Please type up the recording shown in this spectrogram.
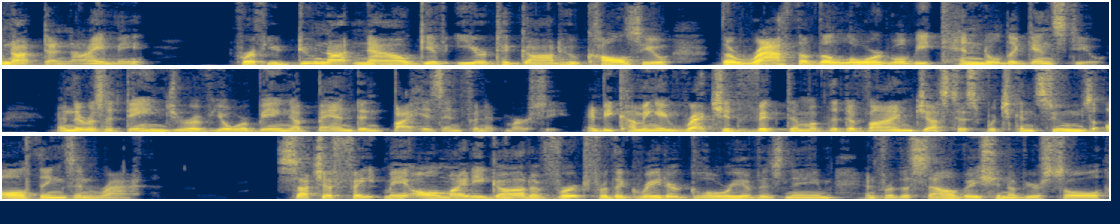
not deny me. For if you do not now give ear to God who calls you, the wrath of the Lord will be kindled against you, and there is a danger of your being abandoned by his infinite mercy, and becoming a wretched victim of the divine justice which consumes all things in wrath. Such a fate may Almighty God avert for the greater glory of his name, and for the salvation of your soul,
